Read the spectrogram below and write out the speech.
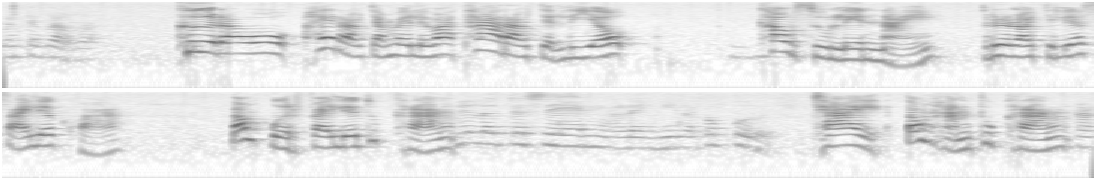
มันจะแบบว่าคือเราให้เราจำไว้เลยว่าถ้าเราจะเลี้ยวเข้าสู่เลนไหน หรือเราจะเลี้ยวซ้ายเลี้ยวขวา ต้องเปิดไฟเลี้ยวทุกครั้งหรือเราจะแซงอะไรอย่างนี้เราก็เปิด ใช่ต้องหันทุกครั้งค่ะ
